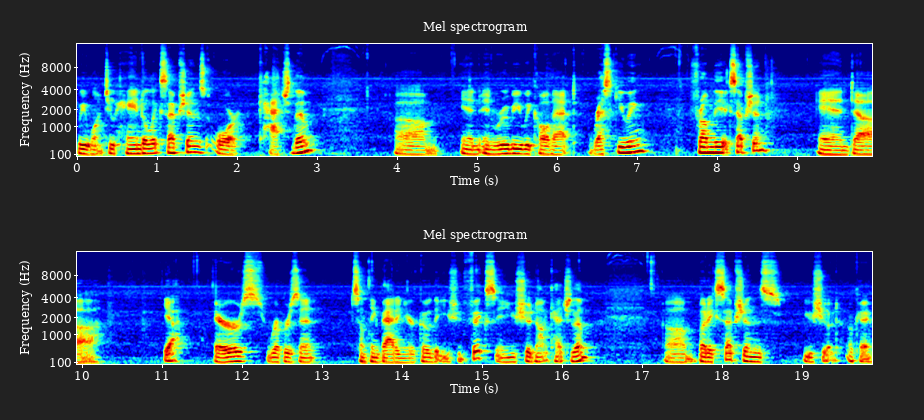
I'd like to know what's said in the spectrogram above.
We want to handle exceptions or catch them. Um, in, in Ruby, we call that rescuing from the exception. And uh, yeah, errors represent something bad in your code that you should fix and you should not catch them. Um, but exceptions, you should, okay?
